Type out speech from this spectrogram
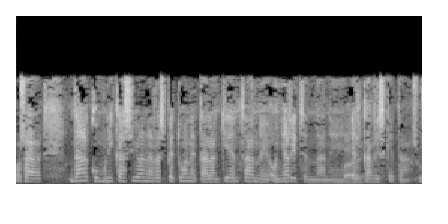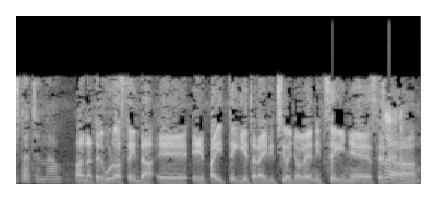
Osa, da komunikazioan, errespetuan eta lankidentzan e, oinarritzen dan e, Bai. elkarrizketa, sustatzen dau. Ana, telburua zein da, e, epaitegietara iritsi baino lehen, hitz eginez, eta Claro.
